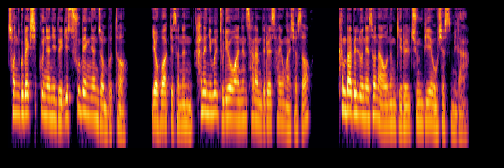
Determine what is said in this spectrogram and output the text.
1919년이 되기 수백 년 전부터 여호와께서는 하느님을 두려워하는 사람들을 사용하셔서 큰 바빌론에서 나오는 길을 준비해 오셨습니다.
